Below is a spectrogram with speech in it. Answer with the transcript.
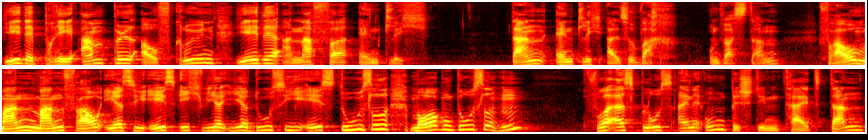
jede Präampel auf grün, jede Anapher endlich. Dann endlich also wach. Und was dann? Frau, Mann, Mann, Frau, er, sie, es, ich, wir, ihr, du, sie, es, Dusel, morgen Dusel, hm? Vorerst bloß eine Unbestimmtheit, dann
